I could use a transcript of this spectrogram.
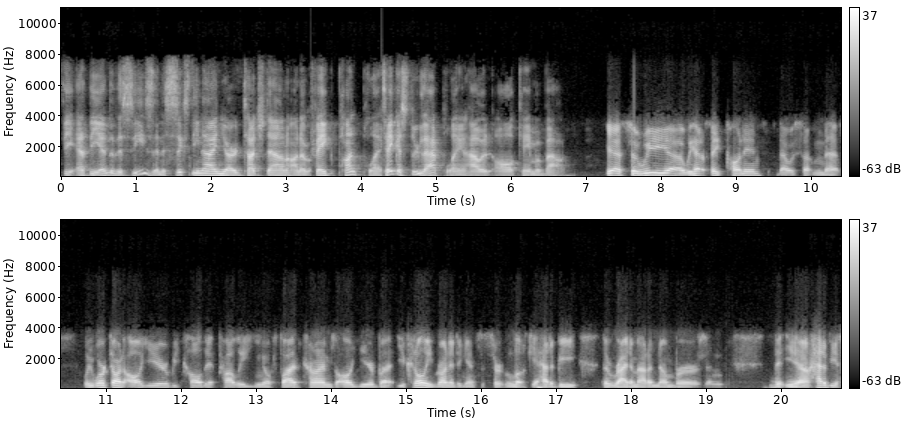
the at the end of the season a 69 yard touchdown on a fake punt play. Take us through that play and how it all came about. Yeah, so we uh, we had a fake punt in. That was something that we worked on all year. We called it probably you know five times all year, but you could only run it against a certain look. It had to be the right amount of numbers and that you know had to be a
